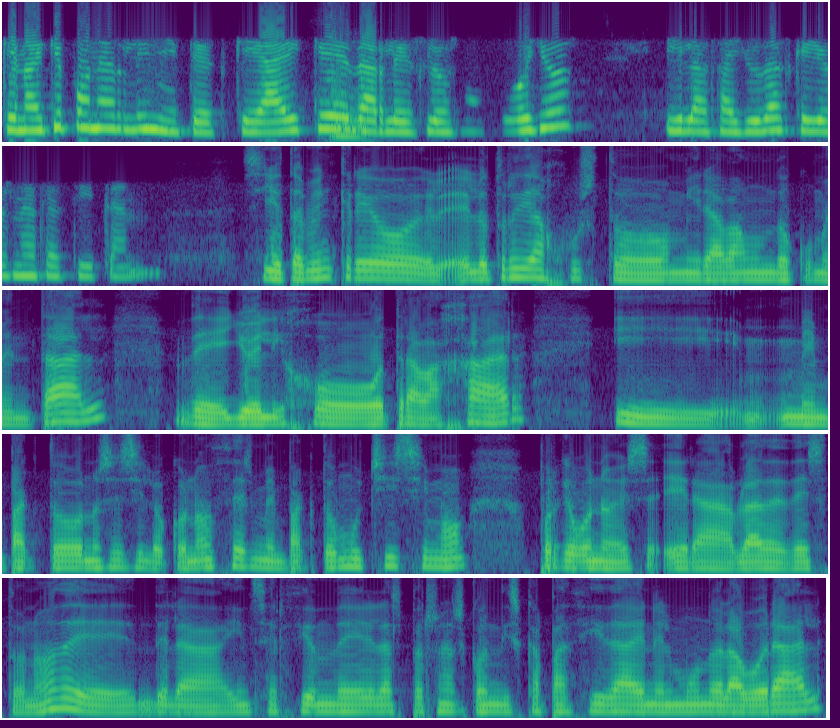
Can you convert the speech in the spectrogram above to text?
que no hay que poner límites, que hay que darles los apoyos y las ayudas que ellos necesiten. Sí, yo también creo, el, otro día justo miraba un documental de Yo elijo trabajar y me impactó, no sé si lo conoces, me impactó muchísimo porque bueno, es, era hablar de esto, ¿no? De, la inserción de las personas con discapacidad en el mundo laboral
